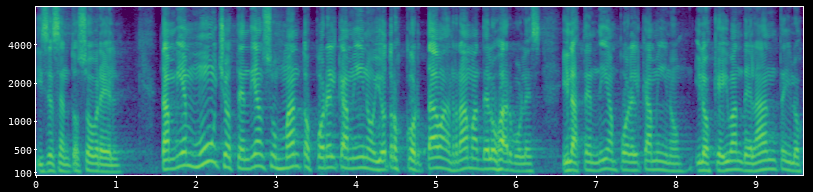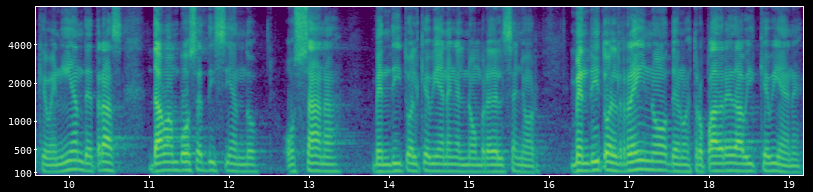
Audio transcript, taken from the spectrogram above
y se sentó sobre él. También muchos tendían sus mantos por el camino y otros cortaban ramas de los árboles y las tendían por el camino. Y los que iban delante y los que venían detrás daban voces diciendo, Osana, bendito el que viene en el nombre del Señor. Bendito el reino de nuestro Padre David que viene.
